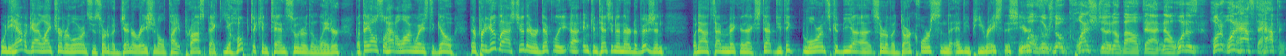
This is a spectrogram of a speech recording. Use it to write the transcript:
When you have a guy like Trevor Lawrence, who's sort of a generational type prospect, you hope to contend sooner than later. But they also had a long ways to go. They're pretty good last year. They were definitely uh, in contention in their division. But now it's time to make the next step. Do you think Lawrence could be a, a sort of a dark horse in the MVP race this year? Well, there's no question about that. Now, what is what what has to happen?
